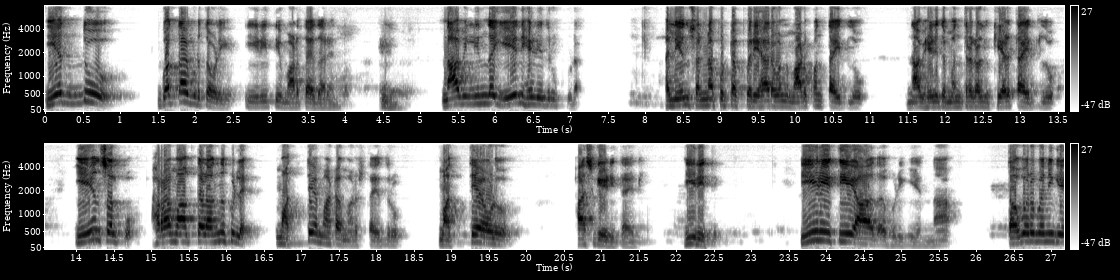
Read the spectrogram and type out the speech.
ಎದ್ದು ಗೊತ್ತಾಗ್ಬಿಡ್ತು ಅವಳಿಗೆ, ಈ ರೀತಿ ಮಾಡ್ತಾ ಇದ್ದಾರೆ ಅಂತ. ನಾವಿಲ್ಲಿಂದ ಏನ್ ಹೇಳಿದ್ರು ಕೂಡ ಅಲ್ಲಿ ಏನು ಸಣ್ಣ ಪುಟ್ಟ ಪರಿಹಾರವನ್ನು ಮಾಡ್ಕೊಂತ ಇದ್ಲು. ನಾವ್ ಹೇಳಿದ ಮಂತ್ರಗಳನ್ನು ಕೇಳ್ತಾ ಇದ್ಲು. ಏನ್ ಸ್ವಲ್ಪ ಆರಾಮಾಗ್ತಾಳ ಅನ್ನಕೂಡ್ಲೆ ಮತ್ತೆ ಮಾಟ ಮಾಡಿಸ್ತಾ ಇದ್ರು. ಮತ್ತೆ ಅವಳು ಹಾಸಿಗೆ ಹಿಡಿತಾ ಇದ್ಲು. ಈ ರೀತಿ. ಈ ರೀತಿ ಆದ ಹುಡುಗಿಯನ್ನ ತವರು ಮನೆಗೆ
